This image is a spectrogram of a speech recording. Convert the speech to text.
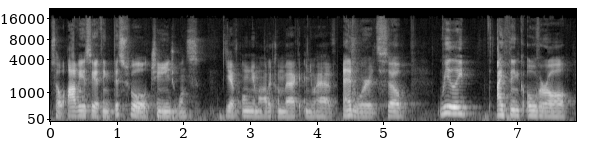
So obviously, I think this will change once you have Onyemata come back and you have Edwards. So really, I think overall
